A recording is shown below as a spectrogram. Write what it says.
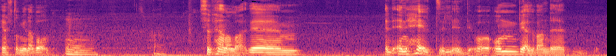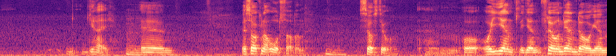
efter mina barn. Mm. Subhanallah. Det är um, en, en helt omvälvande grej. Mm. Eh, jag saknar ord för den. Mm. Så stor. Um, och, och egentligen från den dagen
